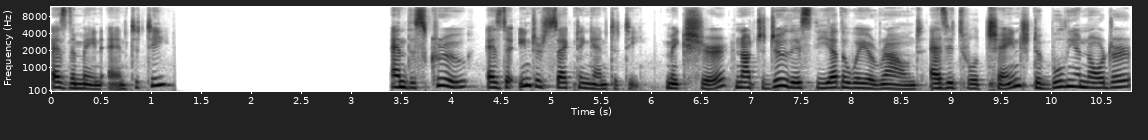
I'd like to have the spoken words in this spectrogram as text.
as the main entity and the screw as the intersecting entity. Make sure not to do this the other way around, as it will change the Boolean order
